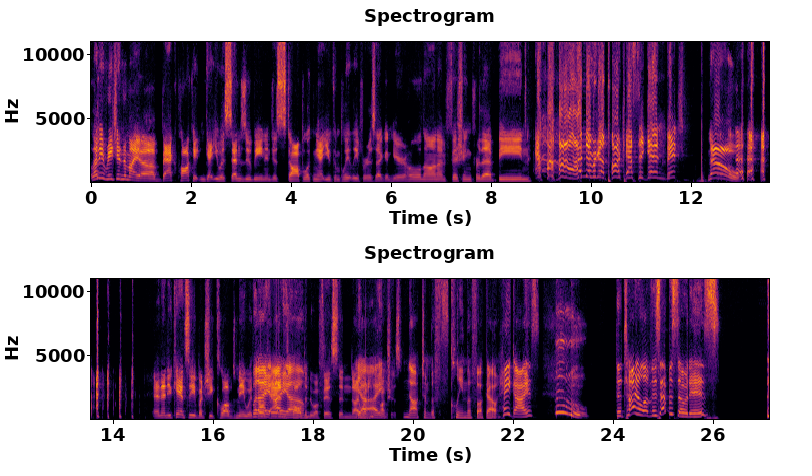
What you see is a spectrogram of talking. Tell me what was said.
Let me reach into my uh, back pocket and get you a senzu bean and just stop looking at you completely for a second here. Hold on, I'm fishing for that bean. I'm never gonna podcast again, bitch. No. and then you can't see, but she clubbed me with But both I- hands, I, balled um, into a fist, and I yeah, went I- unconscious. Knocked him the f- clean the fuck out. Hey guys, Ooh. the title of this episode is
